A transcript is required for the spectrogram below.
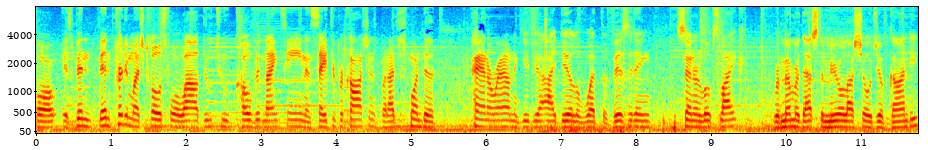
or it's been been pretty much closed for a while due to COVID-19 and safety precautions but I just wanted to pan around and give you an idea of what the visiting center looks like. Remember that's the mural I showed you of Gandhi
